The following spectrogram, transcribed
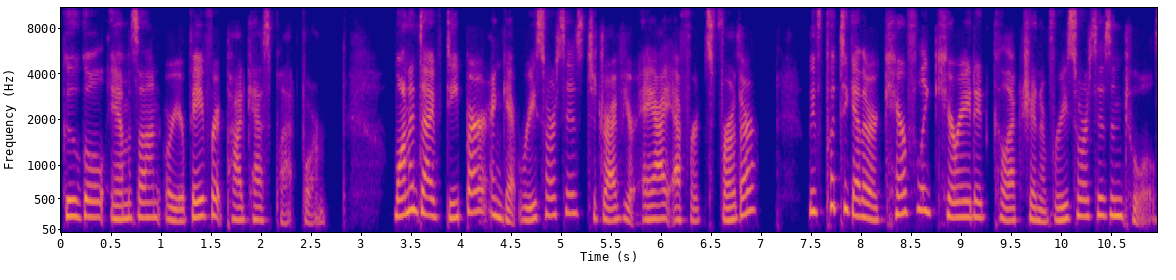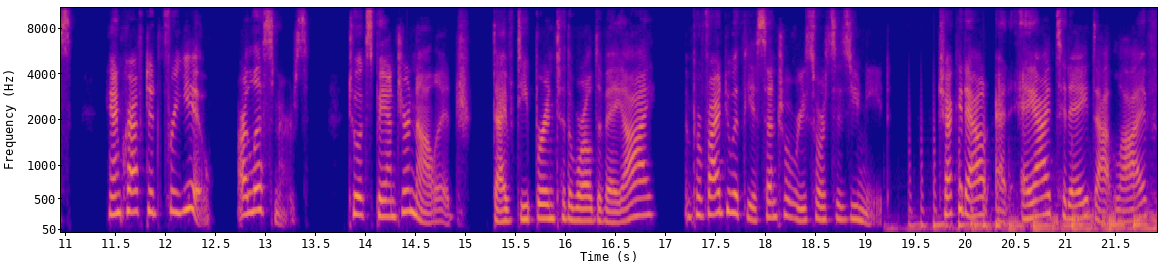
Google, Amazon, or your favorite podcast platform. Want to dive deeper and get resources to drive your AI efforts further? We've put together a carefully curated collection of resources and tools, handcrafted for you, our listeners, to expand your knowledge, dive deeper into the world of AI, and provide you with the essential resources you need. Check it out at aitoday.live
